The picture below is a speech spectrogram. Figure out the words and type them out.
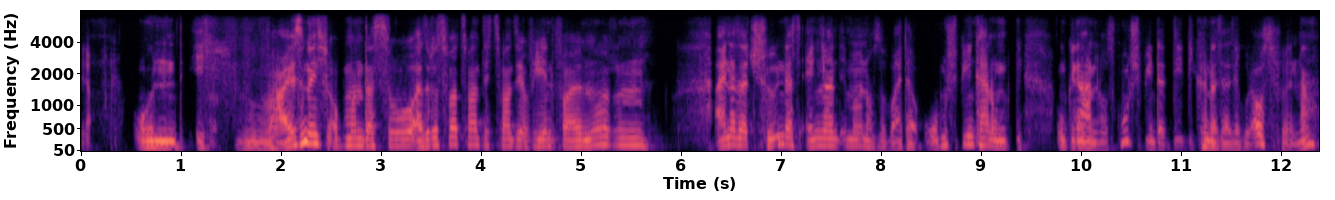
Ja. Und ich weiß nicht, ob man das so, also das war 2020 auf jeden Fall nur so ein einerseits schön, dass England immer noch so weiter oben spielen kann und, und gnadenlos gut spielen. Die, die können das ja sehr gut ausführen, ne?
